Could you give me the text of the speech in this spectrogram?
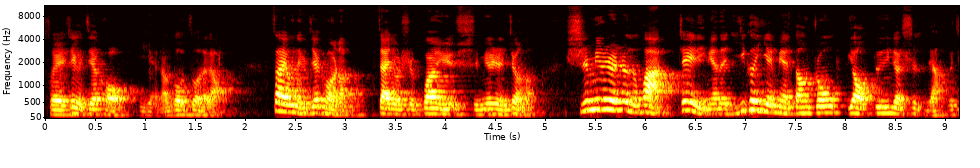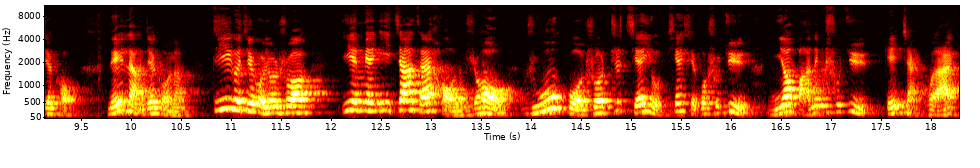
所以这个接口也能够做得了。再有哪个接口呢？再就是关于实名认证了。实名认证的话，这里面的一个页面当中要对应的是两个接口，哪两个接口呢？第一个接口就是说。页面一加载好的时候，如果说之前有填写过数据，你要把那个数据给载回来，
